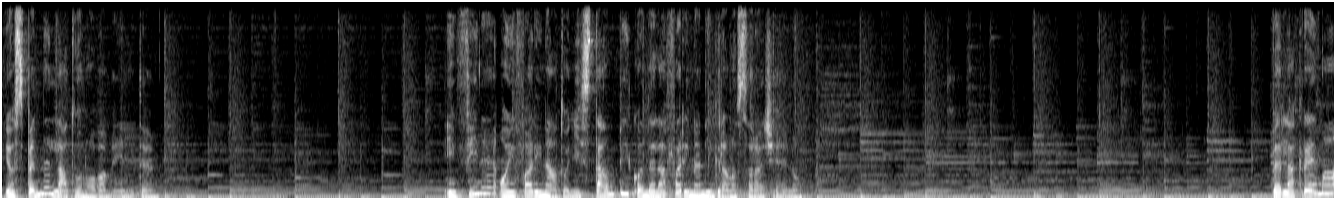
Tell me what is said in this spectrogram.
e ho spennellato nuovamente. Infine ho infarinato gli stampi con della farina di grano saraceno. Per la crema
